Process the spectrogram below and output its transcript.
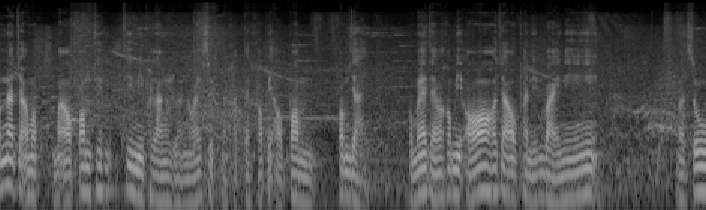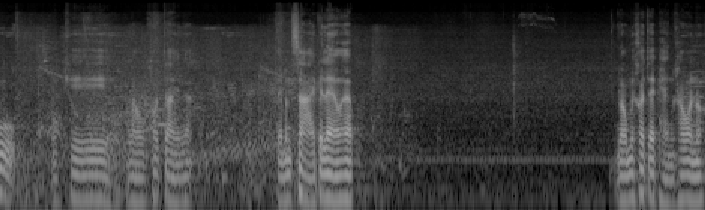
เขาน่าจะเอามามาเอาป้อมที่ที่มีพลังเหลือน้อยสุดนะครับ แต่เขาไปเอาป้อมป้อมใหญ่ ผมไม่แน่ใจว่าเขามีอ๋อเขาจะเอาแผ่นดินไหวนี้ มาสู้โอเค เราเข้าใจแล้วแต่มันสายไปแล้วครับ เราไม่เข้าใจแผนเขาอะเนาะ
